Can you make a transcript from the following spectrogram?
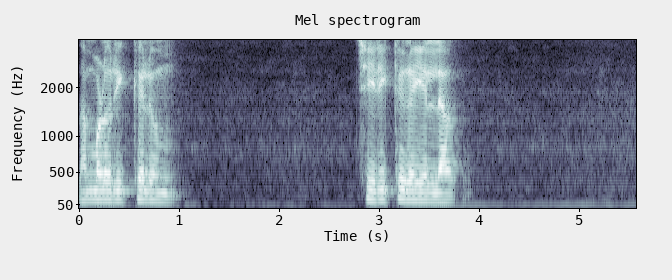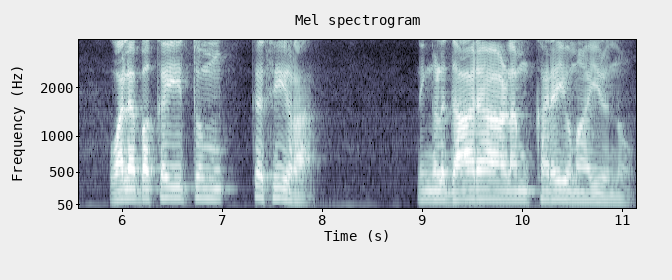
നമ്മളൊരിക്കലും ചിരിക്കുകയില്ല. വലബക്കയിത്തും കസീറ. നിങ്ങൾ ധാരാളം കരയുമായിരുന്നു.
